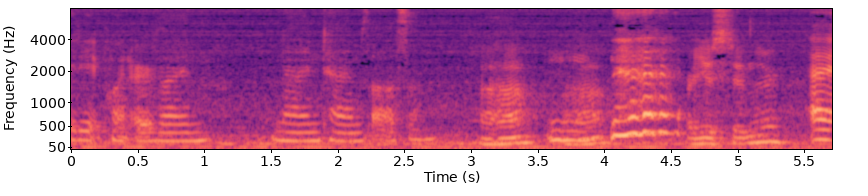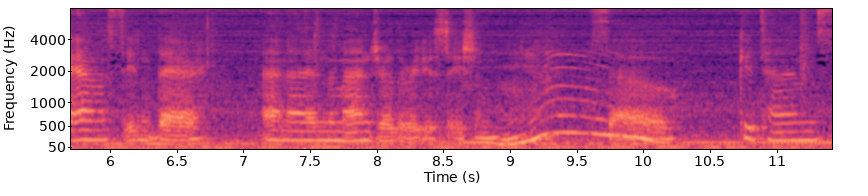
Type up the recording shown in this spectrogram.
88 point Irvine. Nine times awesome. Uh huh. Uh Mhm. huh. Are you a student there? I am a student there, and I'm the manager of the radio station. Mm. So, good times.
